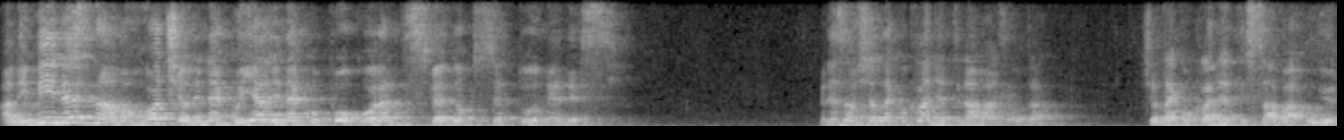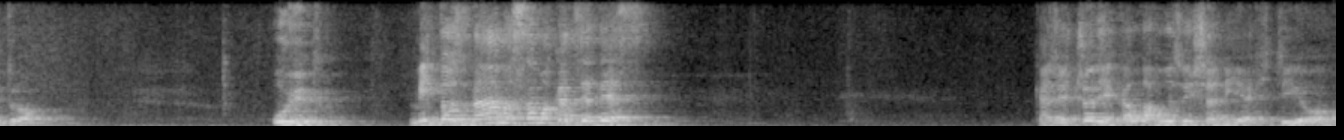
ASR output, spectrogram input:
Ali mi ne znamo hoće li neko, je li neko pokoran sve dok se to ne desi. Mi ne znamo će li neko klanjati namaz, jel da? Će li neko klanjati sabah ujutro, ujutro. Mi to znamo samo kad se desi. Kaže čovjek, Allah uzvišeni je htio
